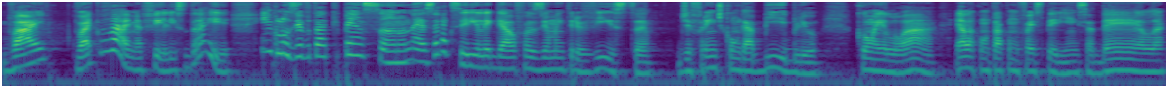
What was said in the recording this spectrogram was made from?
Vai Vai que vai, minha filha, isso daí. Inclusive, eu tô aqui pensando, né? Será que seria legal fazer uma entrevista de frente com Gabíblio, com a Eloá, ela contar como foi a experiência dela,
